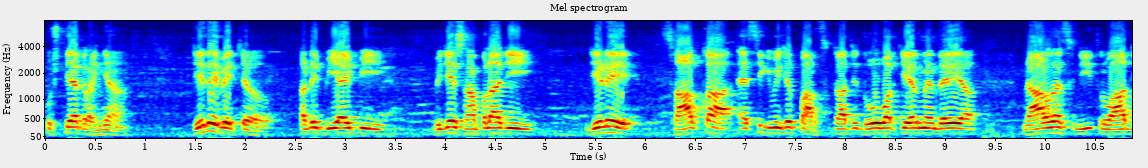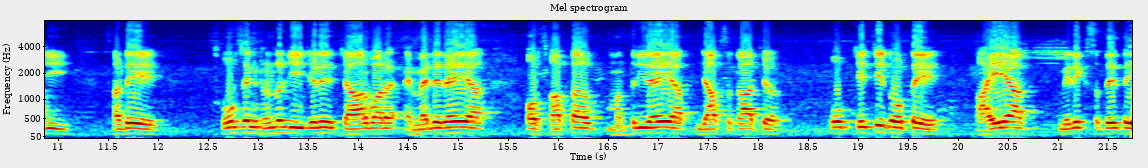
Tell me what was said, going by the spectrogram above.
ਕੁਸ਼ਤੀਆਂ ਕਰਾਈਆਂ, ਜਿਹਦੇ ਵਿੱਚ ਸਾਡੇ ਪੀਆਈਪੀ ਵਿਜੇ ਸਾਂਪਲਾ ਜੀ, ਜਿਹੜੇ ਸਾਬਕਾ ਐਸਸੀ ਕਮਿਸ਼ਨ ਭਾਰਤ ਸਰਕਾਰ ਦੇ ਦੋ ਵਾਰ ਚੇਅਰਮੈਨ ਰਹੇ ਆ, ਨਾਲ ਉਹਦਾ ਸੰਜੀਤ ਰਵਾਜ ਜੀ ਸਾਡੇ ਸੋਹਣ ਸਿੰਘ ਠੰਡਲ ਜੀ ਜਿਹੜੇ ਚਾਰ ਵਾਰ ਐਮਐਲਏ ਰਹੇ ਆ ਔਰ ਸਾਬਕਾ ਮੰਤਰੀ ਰਹੇ ਆ, ਪੰਜਾਬ ਸਰਕਾਰ 'ਚ, ਉਹ ਚੇਚੇ ਤੌਰ ਤੇ ਆਏ ਆ ਮੇਰੇ ਇੱਕ ਸੱਦੇ ਤੇ।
